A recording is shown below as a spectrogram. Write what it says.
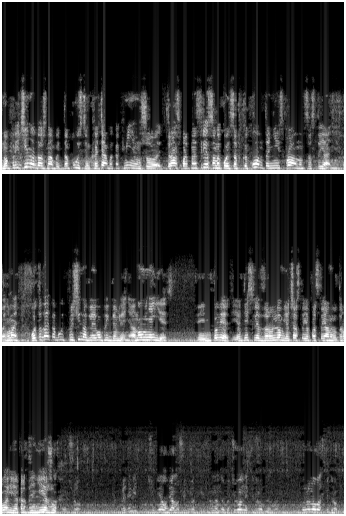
Но причина должна быть, допустим, хотя бы как минимум, что транспортное средство находится в каком-то неисправном состоянии. Понимаете? Вот тогда это будет причина для его предъявления. Оно у меня есть. И не поверьте, я 10 лет за рулем, я часто, я постоянно в дороге, я каждый день езжу. Придивіть, щоб я оглянув, що він у вас є, що воно нове, чи воно не підроблено. Може воно у вас підроблено.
